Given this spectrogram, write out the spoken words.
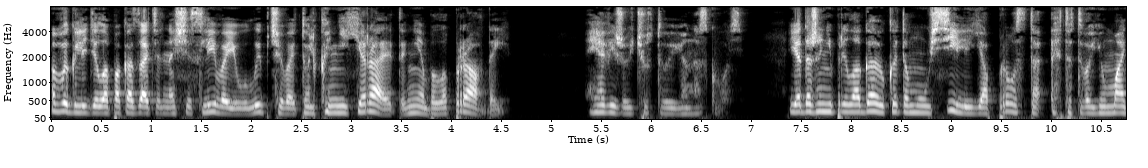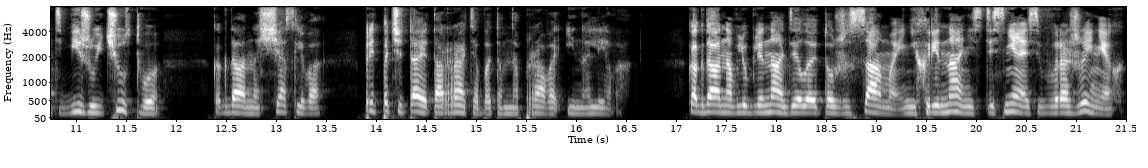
Выглядела показательно счастливой и улыбчивой, только ни хера это не было правдой. Я вижу и чувствую ее насквозь. Я даже не прилагаю к этому усилий, я просто, это твою мать, вижу и чувствую. Когда она счастлива, предпочитает орать об этом направо и налево. Когда она влюблена, делает то же самое, ни хрена не стесняясь в выражениях.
